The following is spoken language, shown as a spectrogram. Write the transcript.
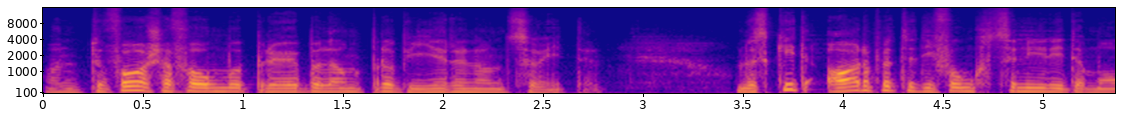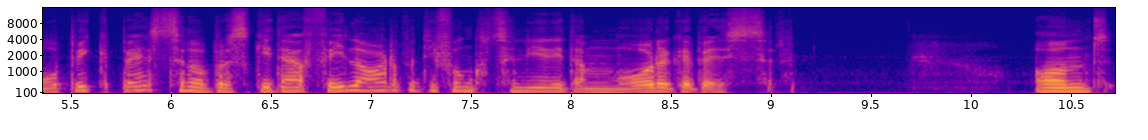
Und du fährst einfach rumpröbeln und probieren und so weiter. Und es gibt Arbeiten, die funktionieren am Abend besser, aber es gibt auch viele Arbeiten, die funktionieren am Morgen besser. Und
